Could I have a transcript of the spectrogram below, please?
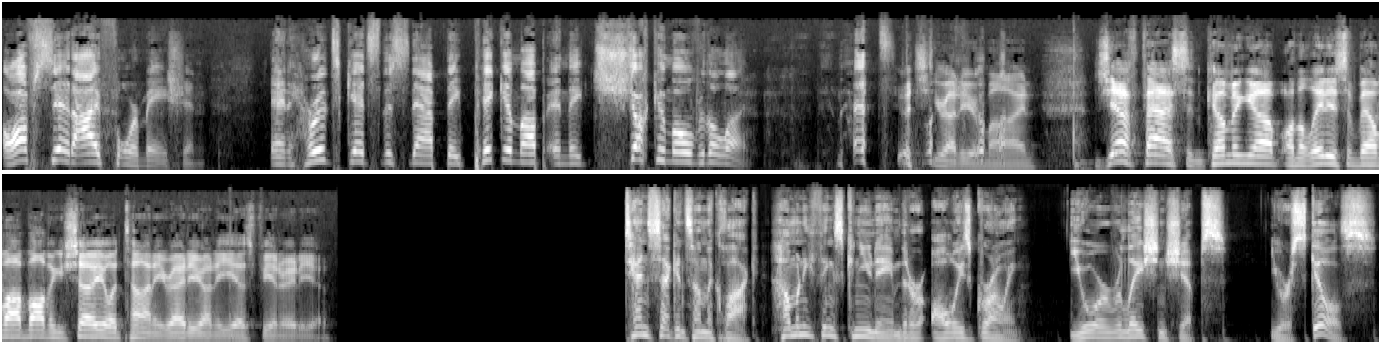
offset I formation, and Hurts gets the snap. They pick him up and they chuck him over the line. That's You're out of your mind. Jeff Passan coming up on the latest evolving Shohei Ohtani right here on ESPN Radio. 10 seconds on the clock. How many things can you name that are always growing? Your relationships, your skills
